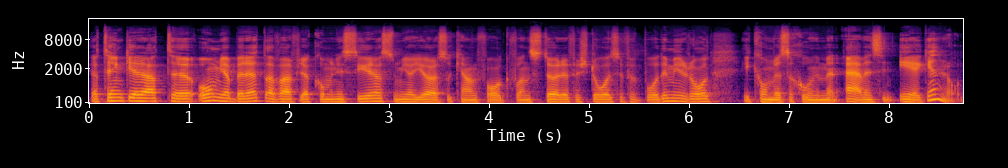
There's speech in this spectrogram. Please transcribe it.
Jag tänker att eh, om jag berättar varför jag kommunicerar som jag gör så kan folk få en större förståelse för både min roll i konversationen men även sin egen roll.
